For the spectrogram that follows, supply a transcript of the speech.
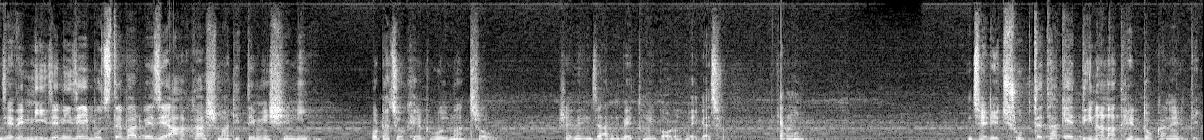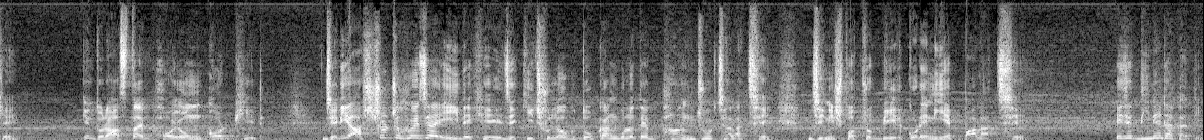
যেদিন নিজে নিজেই বুঝতে পারবে যে আকাশ মাটিতে মেশেনি, ওটা চোখের ভুল মাত্র সেদিন জানবে তুমি বড় হয়ে গেছো। কেমন? জেরি ছুটতে থাকে দীনানাথের দোকানের দিকে। কিন্তু রাস্তায় ভয়ঙ্কর ভিড়। জেরি আশ্চর্য হয়ে যায় এই দেখে যে কিছু লোক দোকানগুলোতে ভাঙচুর চালাচ্ছে, জিনিসপত্র বের করে নিয়ে পালাচ্ছে। এই যে দিনে ডাকাতি,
